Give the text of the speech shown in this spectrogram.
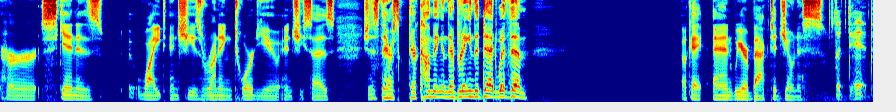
her skin is white and she's running toward you and she says she says there's they're coming and they're bringing the dead with them okay and we are back to jonas The dead.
